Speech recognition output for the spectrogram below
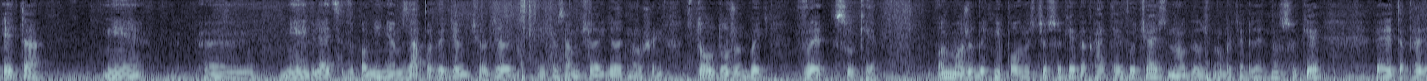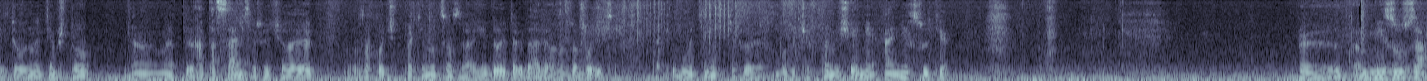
это не, э, не является выполнением заповеди, он делает, и тем самым человек делает нарушение. Стол должен быть в суке. Он может быть не полностью в суке, какая-то его часть, но должно быть обязательно в суке. Это продиктовано тем, что э, мы опасаемся, что человек захочет потянуться за едой и так далее, он забудется, так и будет есть, в, будучи в помещении, а не в суке. Э, мизуза.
